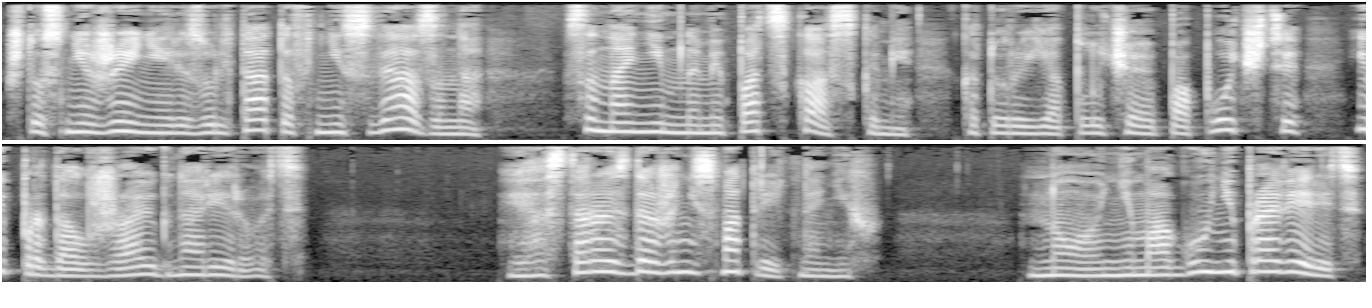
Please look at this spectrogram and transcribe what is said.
что снижение результатов не связано с анонимными подсказками, которые я получаю по почте и продолжаю игнорировать. Я стараюсь даже не смотреть на них, но не могу не проверить,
